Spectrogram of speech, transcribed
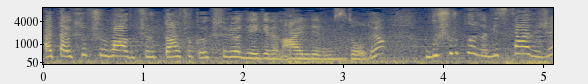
Hatta öksürük şurubu aldık çocuk daha çok öksürüyor diye gelen ailelerimizde oluyor. Bu şurupları da biz sadece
